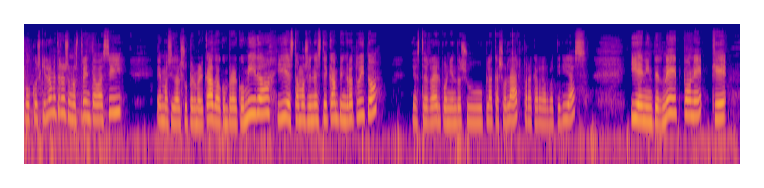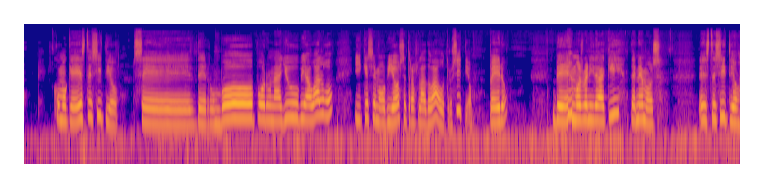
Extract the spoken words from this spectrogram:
pocos kilómetros, unos 30 o así, Hemos ido al supermercado a comprar comida y estamos en este camping gratuito. Ya está Israel poniendo su placa solar para cargar baterías. Y en internet pone que como que este sitio se derrumbó por una lluvia o algo y que se movió, se trasladó a otro sitio. Pero hemos venido aquí, tenemos este sitio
